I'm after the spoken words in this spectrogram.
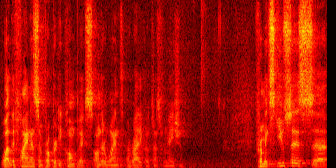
while the finance and property complex underwent a radical transformation. From excuses uh,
